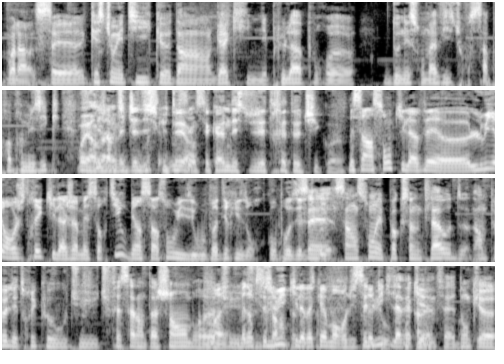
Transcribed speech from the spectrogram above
Voilà, c'est question éthique d'un gars qui n'est plus là pour euh, donner son avis sur sa propre musique. Ouais, on en avait déjà discuté. mais hein, c'est- quand même des sujets très touchy, quoi. Mais c'est un son qu'il avait euh, lui enregistré qu'il a jamais sorti ou bien c'est un son où il- où on va dire qu'ils ont recomposé le C'est truc. c'est un son époque SoundCloud, un peu les trucs où tu, tu fais ça dans ta chambre. Ouais. tu- mais donc tu c'est lui qui l'avait quand même enregistré. C'est lui qui l'avait quand même fait. Donc euh,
